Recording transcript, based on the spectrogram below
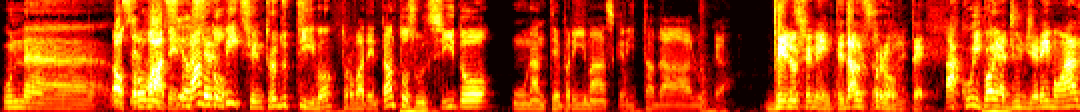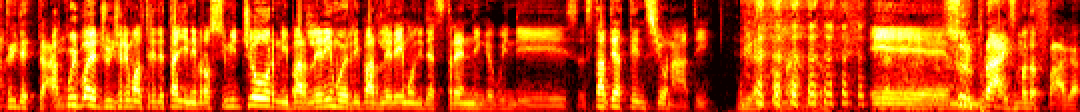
un, eh, No, Un trovate servizio. un intanto, servizio introduttivo trovate intanto sul sito un'anteprima scritta da Luca. velocemente dal fronte, a cui poi aggiungeremo altri dettagli. A cui poi aggiungeremo altri dettagli nei prossimi giorni, parleremo e riparleremo di Death Stranding, quindi state attenzionati. Mi raccomando. E, Surprise, motherfucker.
